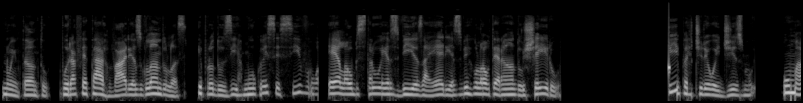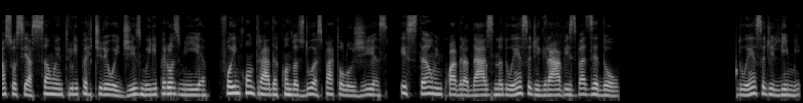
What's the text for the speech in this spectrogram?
No entanto, por afetar várias glândulas e produzir muco excessivo, ela obstrui as vias aéreas, alterando o cheiro. Hipertireoidismo uma associação entre hipertireoidismo e hiperosmia foi encontrada quando as duas patologias estão enquadradas na doença de Graves Basedou. Doença de Lyme.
